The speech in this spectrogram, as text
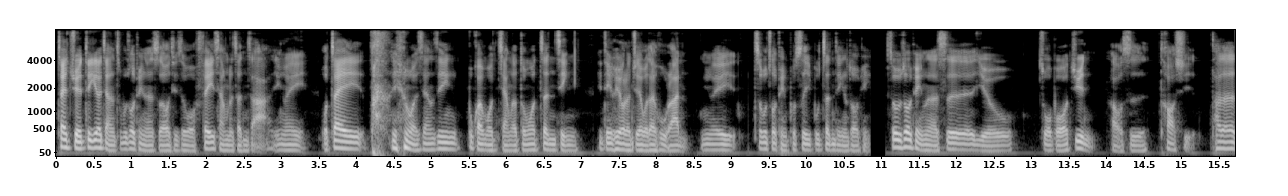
在决定要讲这部作品的时候，其实我非常的挣扎，因为我在，因为我相信不管我讲的多么震惊，一定会有人觉得我在胡乱，因为这部作品不是一部正经的作品。这部作品呢是由佐伯俊老师 Tosh。他的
